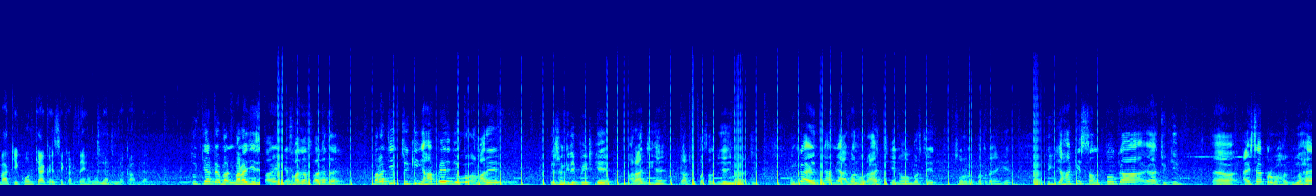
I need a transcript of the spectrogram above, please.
बाकी कौन क्या कैसे करते हैं, वो जाने का काम जाने तो क्या महाराज जी स्वागत है। महाराज जी चूँकि यहाँ पे जो हमारे कृष्णगिरी पीठ के महाराज जी हैं, डॉक्टर बसंत विजय जी महाराज जी। उनका अयोध्या में आगमन हो रहा है छः नवंबर से सोलह नवंबर तक रहेंगे। तो यहाँ के संतों का चूँकि ऐसा प्रभाव जो है,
